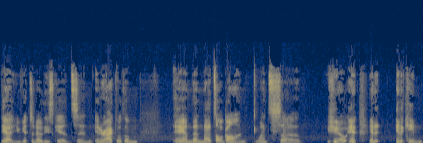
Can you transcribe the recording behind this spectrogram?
yeah, you get to know these kids and interact with them, and then that's all gone once uh, you know. And and it and it came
